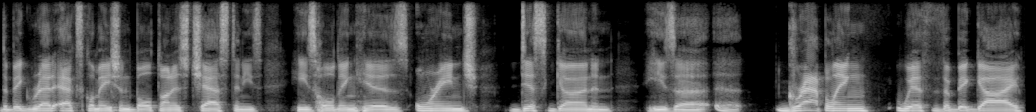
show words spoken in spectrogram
the big red exclamation bolt on his chest, and he's he's holding his orange disc gun, and he's uh, uh grappling with the big guy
